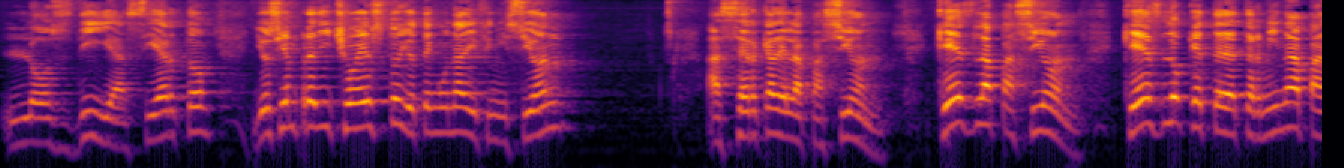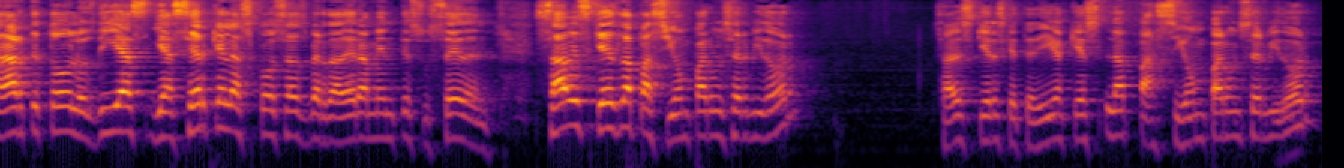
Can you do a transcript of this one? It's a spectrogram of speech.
los días, ¿cierto? Yo siempre he dicho esto, yo tengo una definición acerca de la pasión. ¿Qué es la pasión? ¿Qué es lo que te determina a pararte todos los días y hacer que las cosas verdaderamente suceden? ¿Sabes qué es la pasión para un servidor? ¿Sabes? ¿Quieres que te diga qué es la pasión para un servidor?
